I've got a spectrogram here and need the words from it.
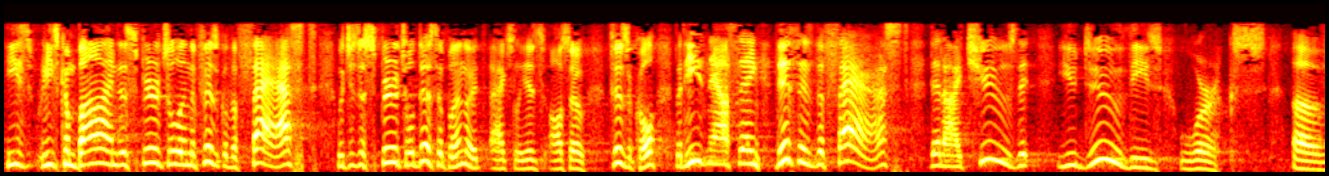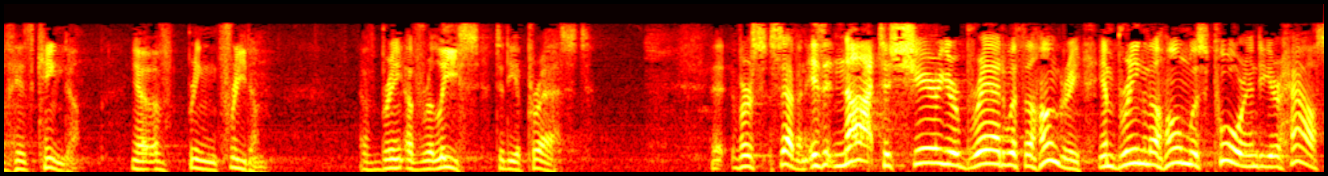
he's, he's combined the spiritual and the physical. The fast, which is a spiritual discipline, it actually is also physical, but he's now saying, This is the fast that I choose, that you do these works of his kingdom, you know, of bringing freedom of, bring, of release to the oppressed. Uh, verse 7 Is it not to share your bread with the hungry and bring the homeless poor into your house?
